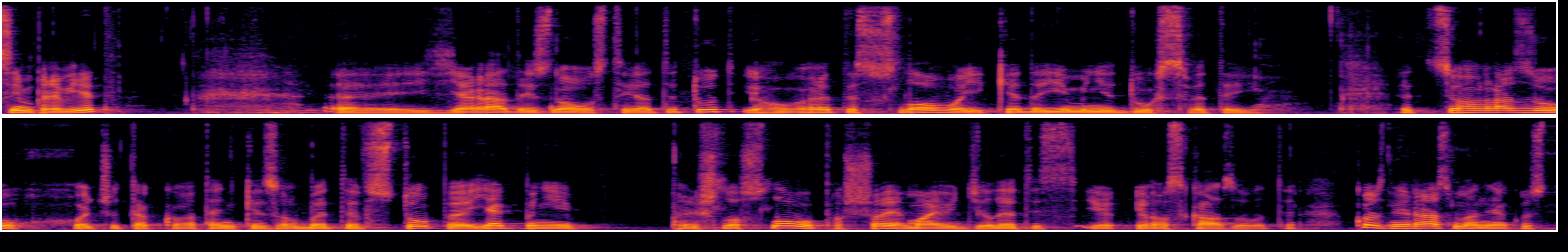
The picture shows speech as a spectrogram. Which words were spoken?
Всім привіт! Е, Я радий знову стояти тут і говорити слово, яке дає мені Дух Святий. Е, Цього разу хочу так коротенько зробити вступ, як мені прийшло слово, про що я маю ділитись і, і розказувати. Кожний раз в мене якось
